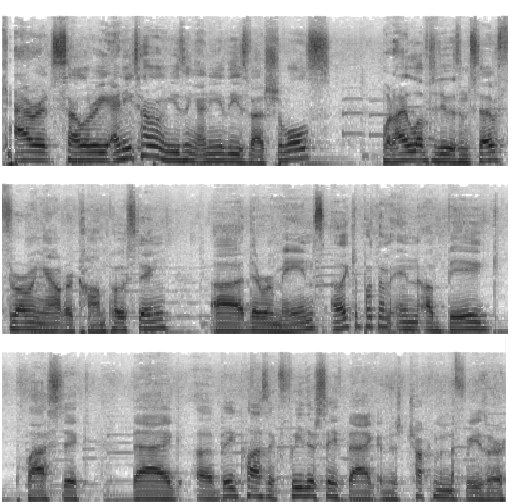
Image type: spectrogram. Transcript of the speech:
carrots, celery, anytime I'm using any of these vegetables, what I love to do is instead of throwing out or composting uh, their remains, I like to put them in a big plastic bag, a big plastic freezer safe bag, and just chuck them in the freezer.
